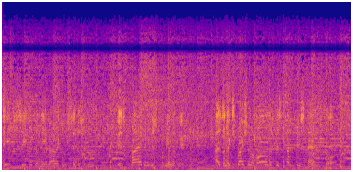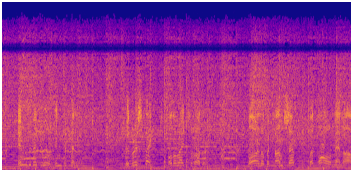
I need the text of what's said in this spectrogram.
Deep-seated in the American citizen is pride in his community as an expression of all that his country stands for. Individual independence, with respect for the rights of others, born of the concept that all men are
